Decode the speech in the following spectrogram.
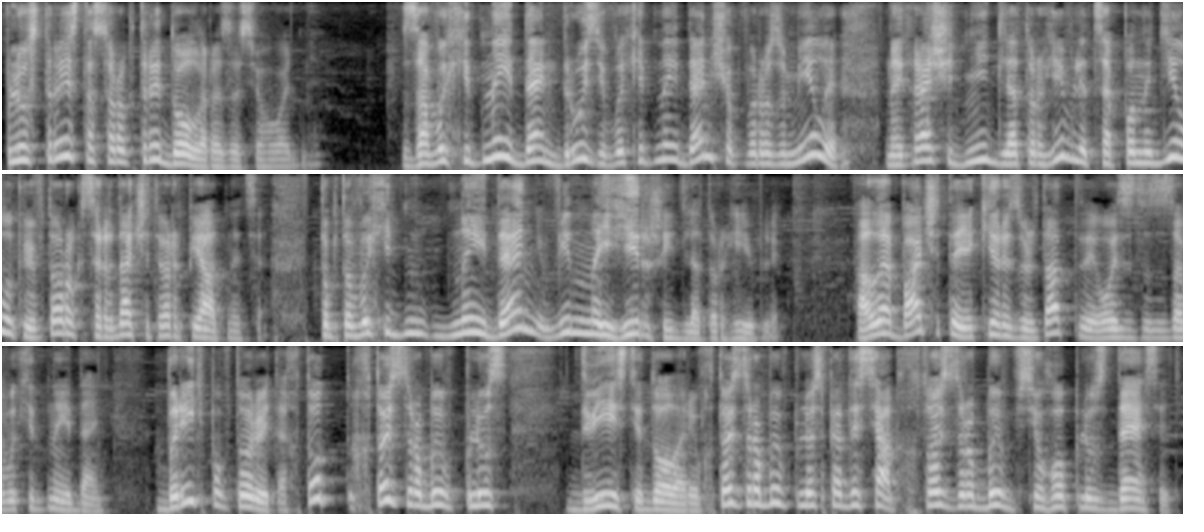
Плюс 343 долари за сьогодні. За вихідний день, друзі, вихідний день, щоб ви розуміли, найкращі дні для торгівлі це понеділок, вівторок, середа, четвер, п'ятниця. Тобто вихідний день він найгірший для торгівлі. Але бачите, які результати ось за вихідний день. Беріть, повторюйте, хто, хтось зробив плюс 200 доларів, хтось зробив плюс 50, хтось зробив всього плюс 10.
